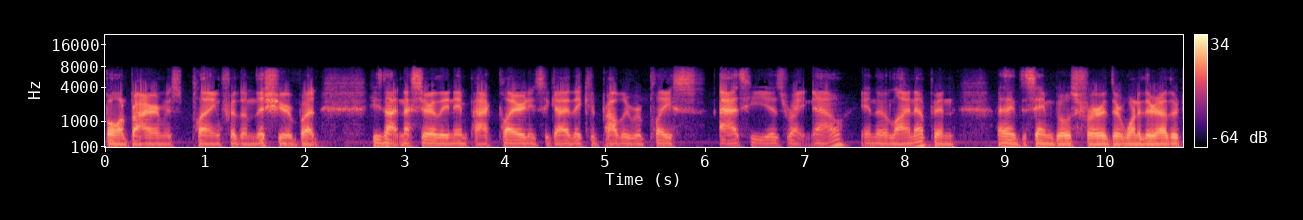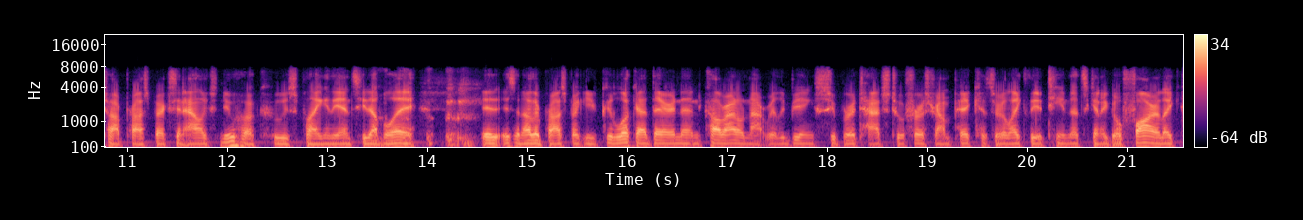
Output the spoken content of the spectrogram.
bowen byram is playing for them this year but he's not necessarily an impact player. And he's a guy they could probably replace as he is right now in their lineup. And I think the same goes for their one of their other top prospects, and Alex Newhook, who's playing in the NCAA, is, is another prospect you could look at there. And then Colorado not really being super attached to a first round pick because they're likely a team that's going to go far. Like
